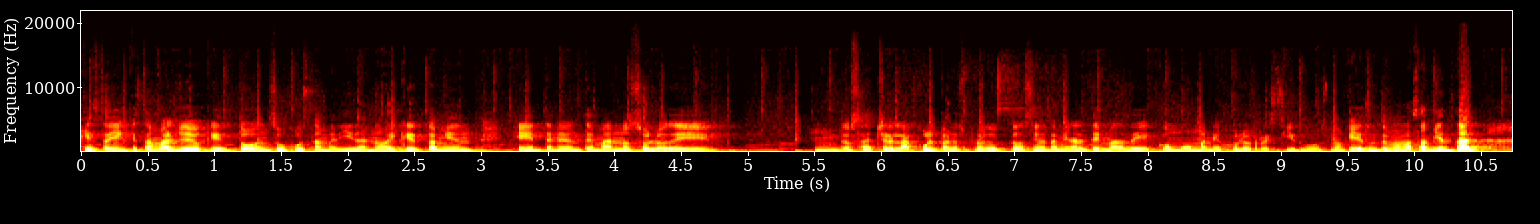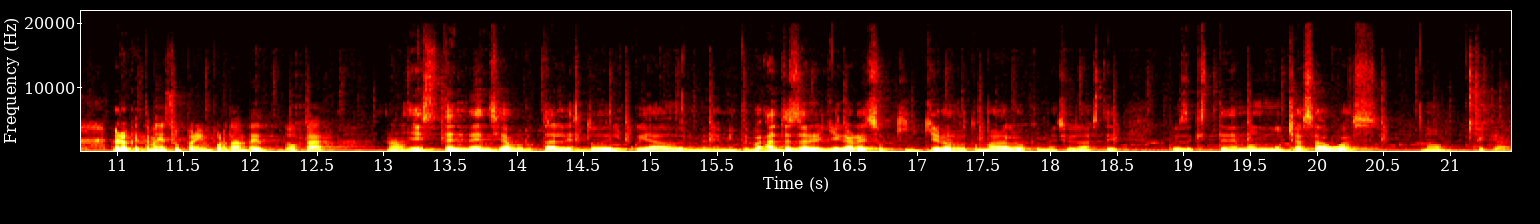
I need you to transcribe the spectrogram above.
¿qué está bien, qué está mal? Yo digo que todo en su justa medida, ¿no? Hay que también eh, tener un tema no solo de mm, o sea, echarle la culpa a los productos, sino también al tema de cómo manejo los residuos, ¿no? Que ya es un tema más ambiental, pero que también es súper importante tocar. Es tendencia brutal esto del cuidado del medio ambiente. Antes de llegar a eso, quiero retomar algo que mencionaste, pues de que tenemos muchas aguas, ¿no? Sí, claro.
